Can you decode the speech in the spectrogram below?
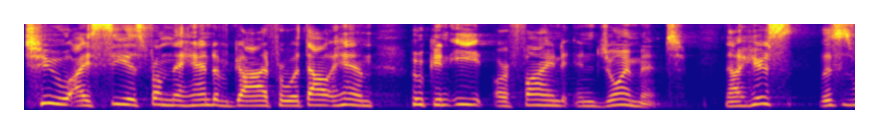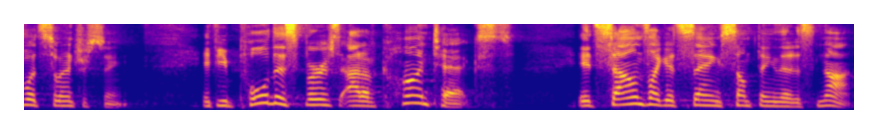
too I see is from the hand of God, for without him, who can eat or find enjoyment? Now, here's this is what's so interesting. If you pull this verse out of context, it sounds like it's saying something that it's not.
